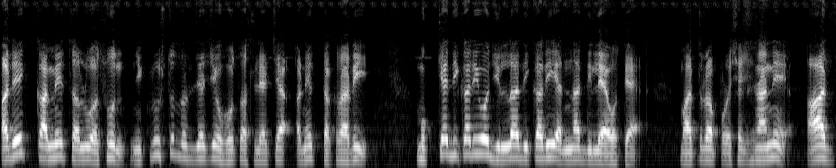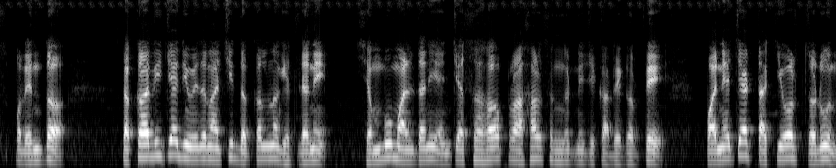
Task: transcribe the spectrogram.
अनेक कामे चालू असून निकृष्ट दर्जाचे होत असल्याच्या अनेक तक्रारी मुख्याधिकारी व जिल्हाधिकारी यांना दिल्या होत्या. मात्र प्रशासनाने आजपर्यंत तक्रारीच्या निवेदनाची दखल न घेतल्याने शंभू मालटाणे यांच्यासह प्रहार संघटनेचे कार्यकर्ते पाण्याच्या टाकीवर चढून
